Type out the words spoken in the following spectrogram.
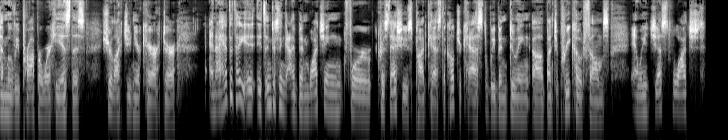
the movie proper where he is this Sherlock Jr. character. And I have to tell you, it, it's interesting. I've been watching for Chris Dashew's podcast, The Culture Cast. We've been doing a bunch of pre-code films and we just watched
